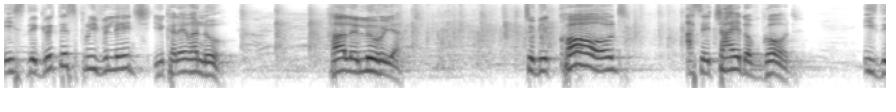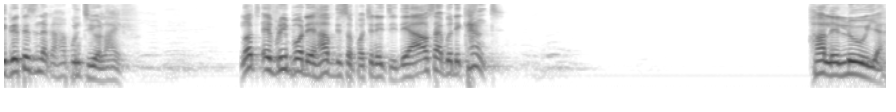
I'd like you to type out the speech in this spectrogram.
It's the greatest privilege you can ever know. Hallelujah. To be called as a child of God is the greatest thing that can happen to your life. Not everybody have this opportunity. They are outside, but they can't. Hallelujah.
